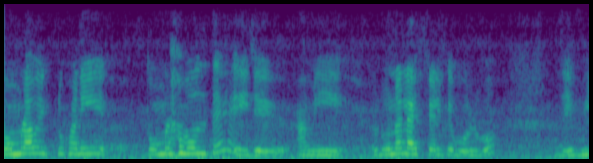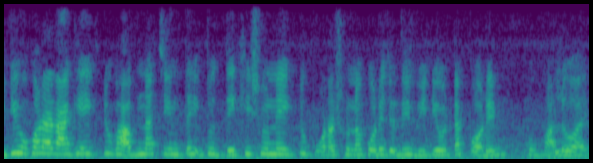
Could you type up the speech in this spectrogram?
তোমরাও একটুখানি, তোমরা বলতে এই যে আমি রুনা লাইফস্টাইলকে বলব যে ভিডিও করার আগে একটু ভাবনা চিন্তা, একটু দেখে শুনে, একটু পড়াশোনা করে যদি ভিডিওটা করেন, খুব ভালো হয়।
